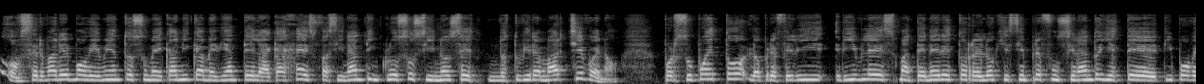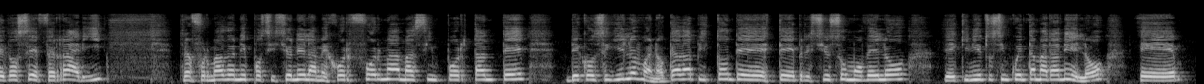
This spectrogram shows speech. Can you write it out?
Observar el movimiento de su mecánica mediante la caja es fascinante incluso si no, se, no estuviera en marcha. Bueno, por supuesto, lo preferible es mantener estos relojes siempre funcionando y este tipo V12 Ferrari transformado en exposición es la mejor forma más importante de conseguirlo. Bueno, cada pistón de este precioso modelo 550 Maranello eh,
